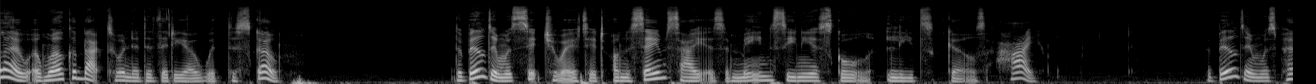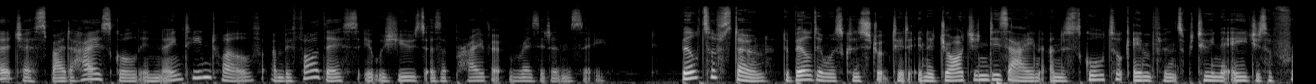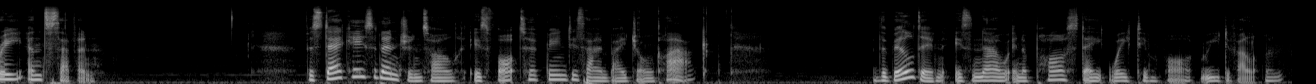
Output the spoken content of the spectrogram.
Hello and welcome back to another video with the Scho. The building was situated on the same site as the main senior school, Leeds Girls High. The building was purchased by the high school in 1912 and before this it was used as a private residency. Built of stone, the building was constructed in a Georgian design and the school took infants between the ages of 3 and 7. The staircase and entrance hall is thought to have been designed by John Clark. The building is now in a poor state waiting for redevelopment.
